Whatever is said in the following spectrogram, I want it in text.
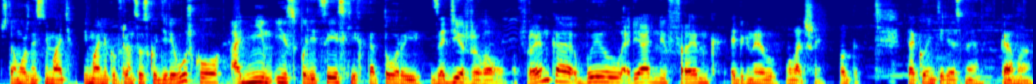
что можно снимать и маленькую французскую деревушку. Одним из полицейских, который задерживал Фрэнка, был реальный Фрэнк Эбигнейл младший. Вот такое интересное камео.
